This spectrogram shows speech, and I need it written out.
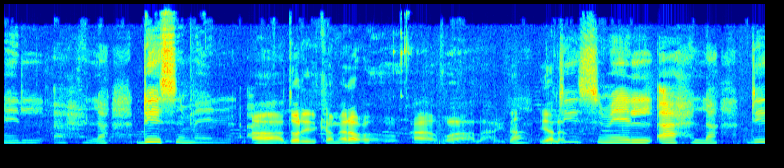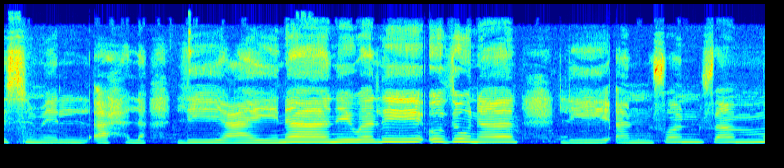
الأحلى جسم الأحلى آه دوري الكاميرا. و... آه فوالا هكذا. يلا. جسم الأحلى جسم الأحلى لي عينان ولي أذنان لي أنف فم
